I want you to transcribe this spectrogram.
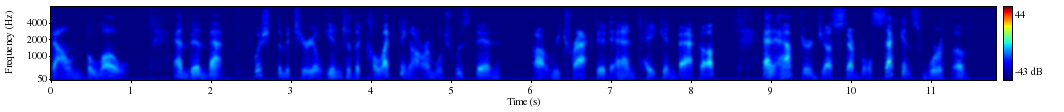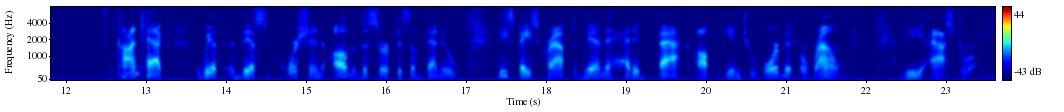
down below. And then that pushed the material into the collecting arm, which was then uh, retracted and taken back up. And after just several seconds worth of contact with this portion of the surface of Bennu, the spacecraft then headed back up into orbit around the asteroid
